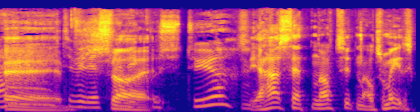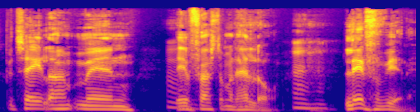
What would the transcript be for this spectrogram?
Ej, Øh, det vil jeg så- ikke kunne styre. Så jeg har sat den op til, den automatisk betaler, men det er først om et halvt år. Mhm. Mm-hmm. Lidt forvirrende.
